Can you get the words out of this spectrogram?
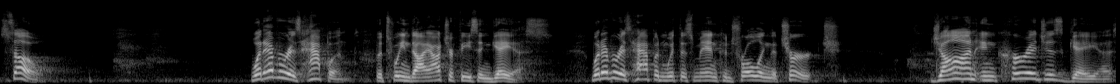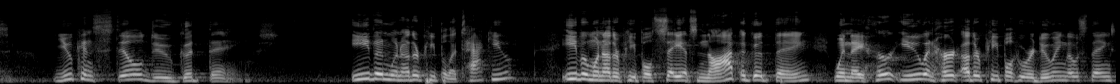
So, whatever has happened between Diotrephes and Gaius, whatever has happened with this man controlling the church, John encourages Gaius you can still do good things. Even when other people attack you, even when other people say it's not a good thing, when they hurt you and hurt other people who are doing those things,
